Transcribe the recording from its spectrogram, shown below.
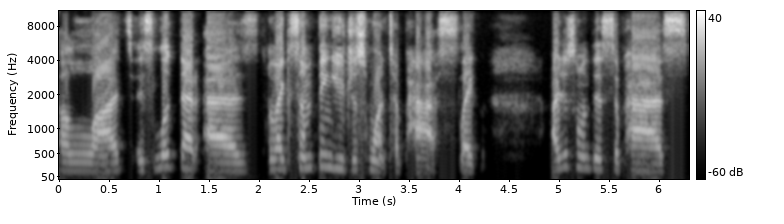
a lot. It's looked at as like something you just want to pass. Like, I just want this to pass,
